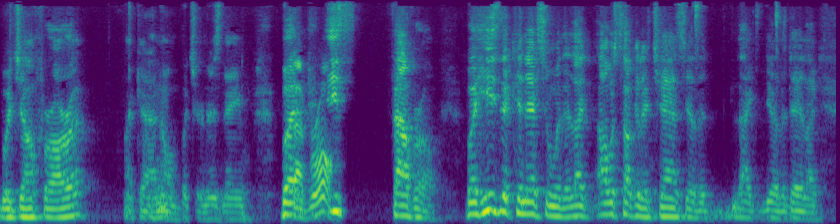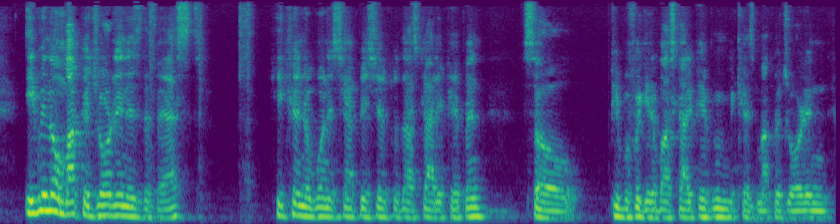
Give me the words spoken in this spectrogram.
with John Ferrara. Like I know I'm butchering his name, but he's Favreau. But he's the connection with it. Like I was talking to Chance the other like the other day. Like even though Michael Jordan is the best, he couldn't have won his championships without Scottie Pippen. So people forget about Scottie Pippen because Michael Jordan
